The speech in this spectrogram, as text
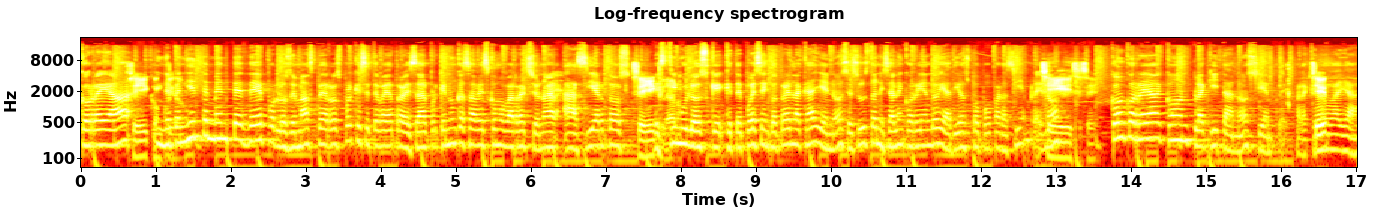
correa, independientemente de por los demás perros, porque se te vaya a atravesar, porque nunca sabes cómo va a reaccionar a ciertos estímulos que, te puedes encontrar en la calle, ¿no? Se asustan y salen corriendo y adiós popó para siempre, ¿no? Sí, sí, sí. Con correa, con plaquita, ¿no? Siempre, para que no vaya,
